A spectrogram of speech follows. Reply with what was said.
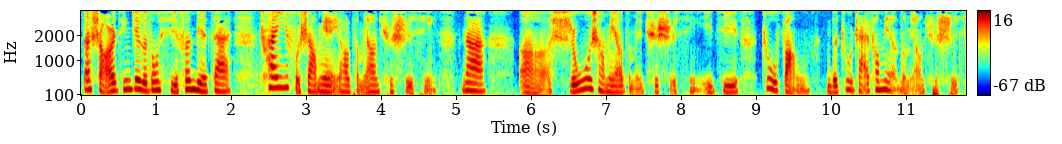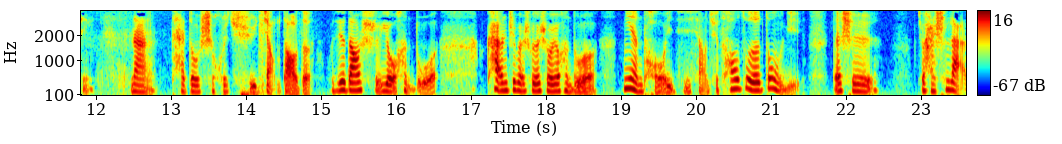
那少而精这个东西，分别在穿衣服上面要怎么样去实行？那呃，食物上面要怎么去实行，以及住房你的住宅方面要怎么样去实行，那他都是会去讲到的。我记得当时有很多看这本书的时候，有很多念头以及想去操作的动力，但是就还是懒。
